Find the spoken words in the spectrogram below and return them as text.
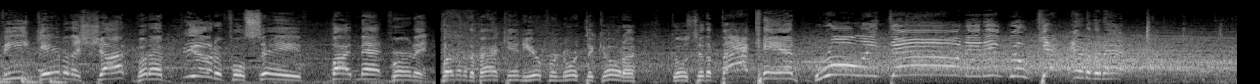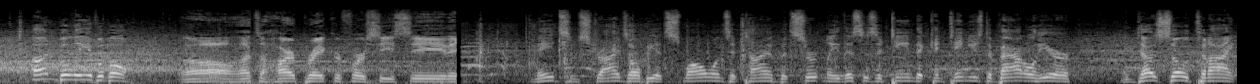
feed, Gaber the shot, but a beautiful save by Matt Vernon. Kleven to the back end here for North Dakota. Goes to the backhand, rolling down, and it will get into the net. Unbelievable. Oh, that's a heartbreaker for CC. They made some strides, albeit small ones at times, but certainly this is a team that continues to battle here and does so tonight.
